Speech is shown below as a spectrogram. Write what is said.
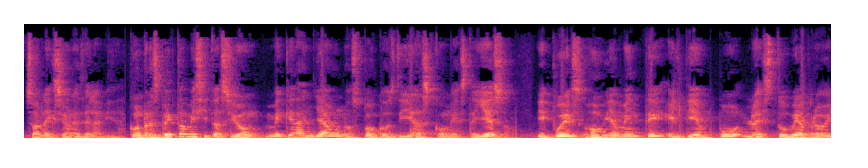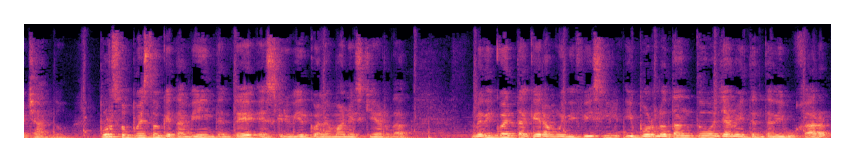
son lecciones de la vida. Con respecto a mi situación, me quedan ya unos pocos días con este yeso. Y pues obviamente el tiempo lo estuve aprovechando. Por supuesto que también intenté escribir con la mano izquierda. Me di cuenta que era muy difícil y por lo tanto ya no intenté dibujar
